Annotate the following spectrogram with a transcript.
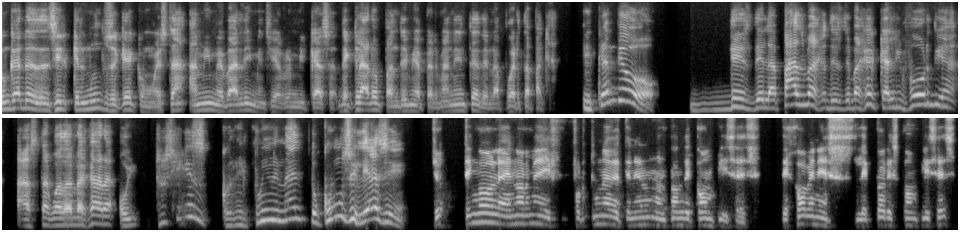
con ganas de decir que el mundo se quede como está, a mí me vale y me encierro en mi casa. Declaro pandemia permanente de la puerta para acá. En cambio, desde La Paz, desde Baja California hasta Guadalajara, hoy tú sigues con el puño en alto. ¿Cómo se le hace? Yo tengo la enorme fortuna de tener un montón de cómplices de jóvenes lectores cómplices,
